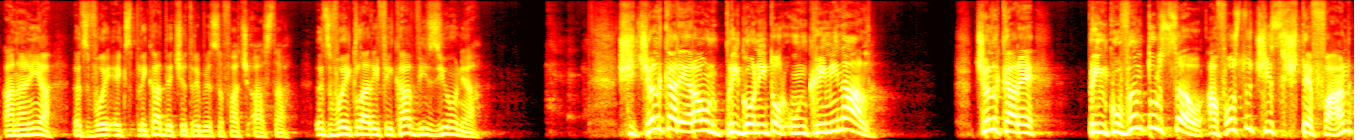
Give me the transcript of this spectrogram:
Anania, îți voi explica de ce trebuie să faci asta. Îți voi clarifica viziunea. Și cel care era un prigonitor, un criminal, cel care prin cuvântul său a fost ucis Ștefan,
